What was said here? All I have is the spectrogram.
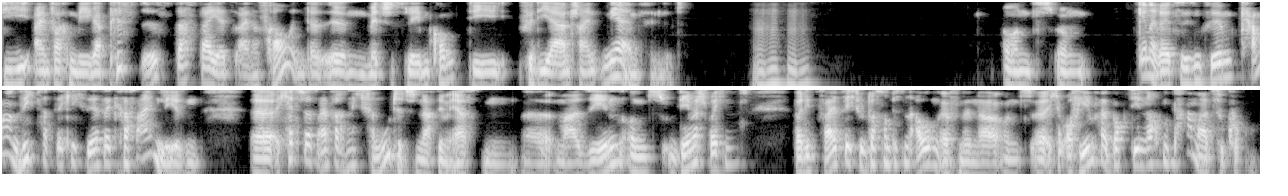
die einfach mega pisst ist, dass da jetzt eine Frau in, der, in Mitches Leben kommt, die für die er anscheinend mehr empfindet. Mhm, mh. Und ähm, generell zu diesem Film kann man sich tatsächlich sehr, sehr krass einlesen. Äh, ich hätte das einfach nicht vermutet nach dem ersten äh, Mal sehen und dementsprechend war die Zweitsichtung doch so ein bisschen augenöffnender und äh, ich habe auf jeden Fall Bock, den noch ein paar Mal zu gucken.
